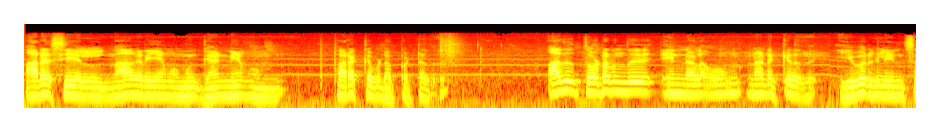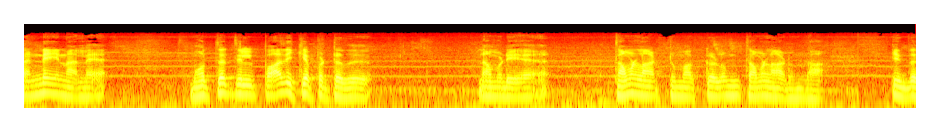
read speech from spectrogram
அரசியல் நாகரிகமும் கண்ணியமும் பறக்கவிடப்பட்டது அது தொடர்ந்து இன்றளவும் நடக்கிறது. இவர்களின் சண்டையினால் மொத்தத்தில் பாதிக்கப்பட்டது நம்முடைய தமிழ்நாட்டு மக்களும் தமிழ்நாடும் தான். இந்த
